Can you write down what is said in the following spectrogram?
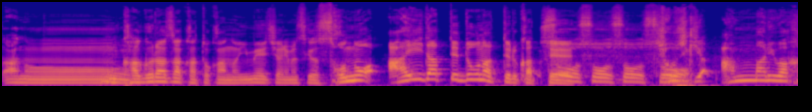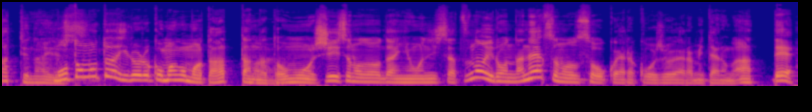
あのーうん。神楽坂とかのイメージありますけどその間ってどうなってるかってそうそうそうそう。正直あんまり分かってないです。もともとはいろいろ細々とあったんだと思うし、その大日本印刷のいろんなねその倉庫やら工場やらみたいなのがあって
